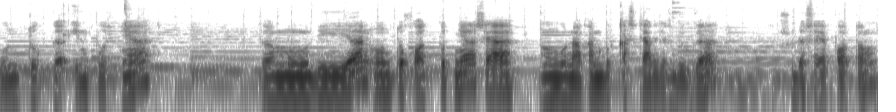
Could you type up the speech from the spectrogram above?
untuk ke inputnya. Kemudian untuk outputnya saya menggunakan bekas charger juga. Sudah saya potong.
